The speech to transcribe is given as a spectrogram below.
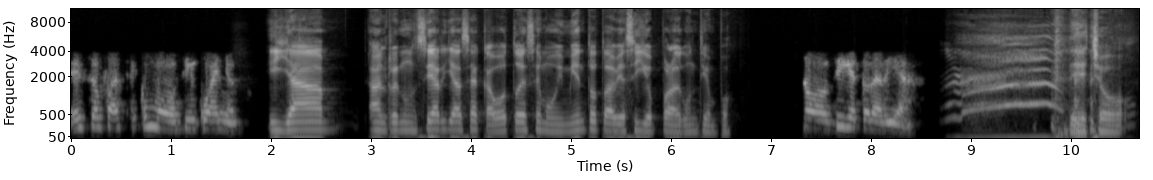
Eso fue hace como cinco años. ¿Y ya al renunciar ya se acabó todo ese movimiento? ¿Todavía siguió por algún tiempo? No, sigue todavía. De hecho,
